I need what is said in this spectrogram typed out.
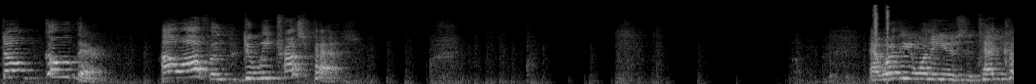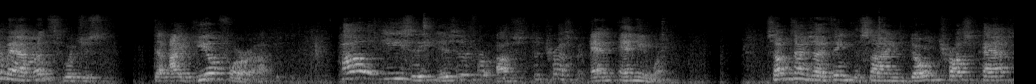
Don't go there. How often do we trespass? And whether you want to use the Ten Commandments, which is the ideal for us, how easy is it for us to trespass? And anyway, sometimes I think the sign "Don't trespass"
